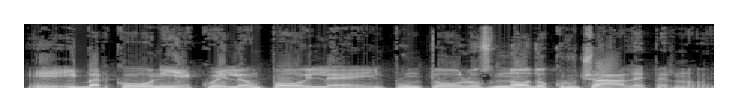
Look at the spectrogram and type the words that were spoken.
eh, i barconi e quello è un po' il, il punto, lo snodo cruciale per noi.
